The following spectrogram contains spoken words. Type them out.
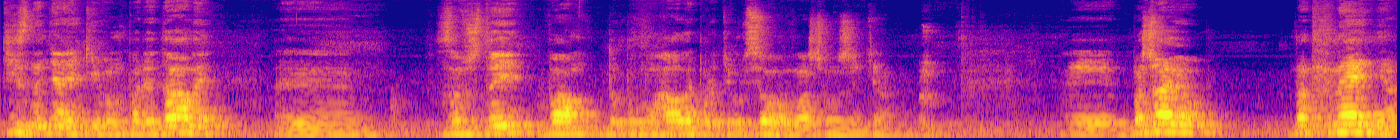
ті знання, які вам передали, е, завжди вам допомагали протягом всього вашого життя. Е, Бажаю натхнення,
